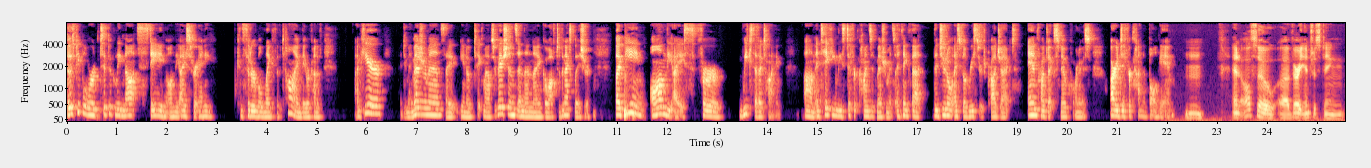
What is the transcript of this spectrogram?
Those people were typically not staying on the ice for any considerable length of time. They were kind of, I'm here, I do my measurements, I, you know, take my observations, and then I go off to the next glacier. By being on the ice for weeks at a time um, and taking these different kinds of measurements, I think that the Juneau Icefield Research Project and Project Snow Cornice are a different kind of ball game. Mm. And also, a very interesting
